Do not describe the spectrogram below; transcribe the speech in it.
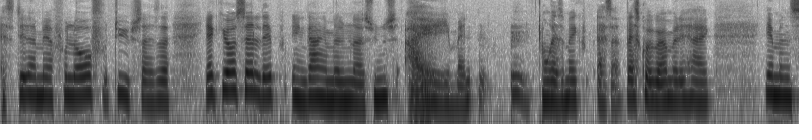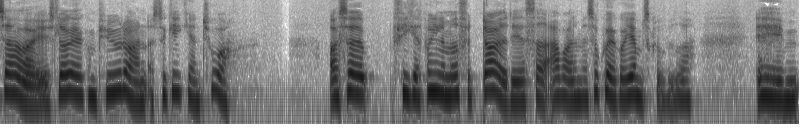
Altså, det der med at få lov at fordybe sig. Altså, jeg gjorde selv det en gang imellem, når jeg synes, ej, mand, nu kan jeg ikke, altså, hvad skulle jeg gøre med det her, ikke? Jamen, så øh, slukkede jeg computeren, og så gik jeg en tur. Og så fik jeg på en eller anden måde fordøjet det, jeg sad og arbejdede med, så kunne jeg gå hjem og skrive videre. Øh,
